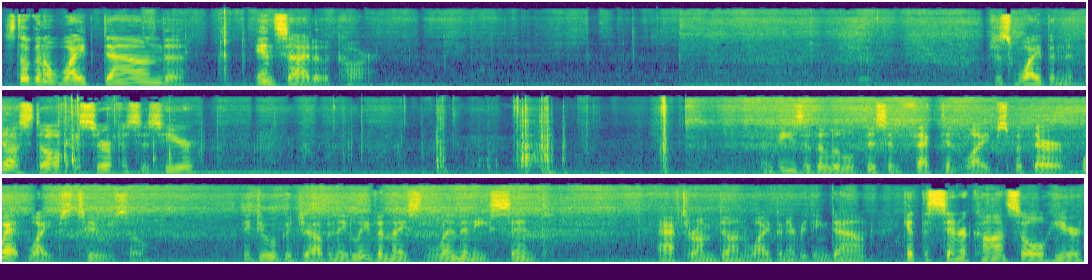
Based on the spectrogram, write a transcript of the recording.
Still gonna wipe down the inside of the car. Just wiping the dust off the surfaces here. And these are the little disinfectant wipes, but they're wet wipes too, so they do a good job. And they leave a nice lemony scent after I'm done wiping everything down. Get the center console here.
